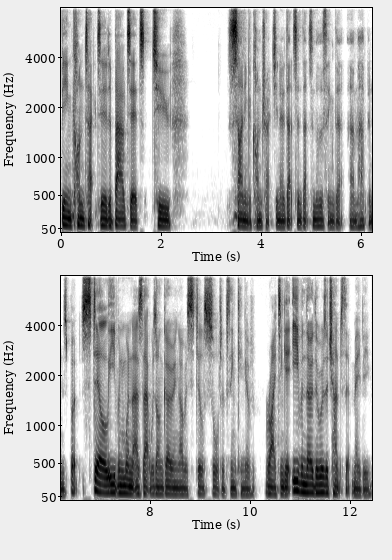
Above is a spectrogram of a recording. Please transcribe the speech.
being contacted about it to signing a contract. You know, that's a, that's another thing that um, happens. But still, even when as that was ongoing, I was still sort of thinking of writing it, even though there was a chance that maybe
